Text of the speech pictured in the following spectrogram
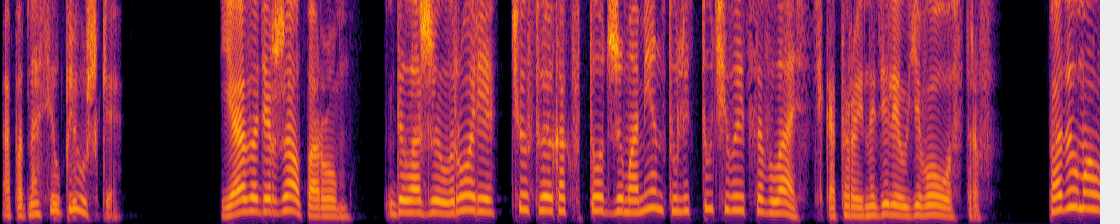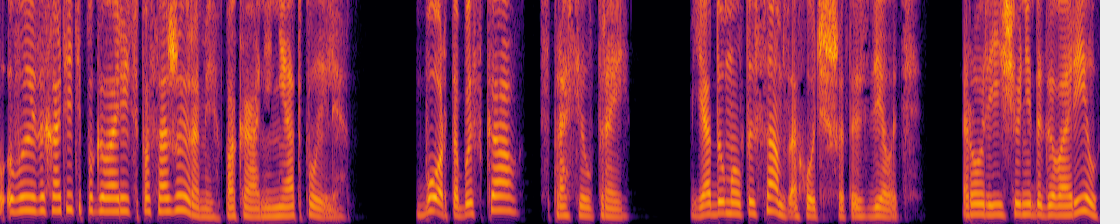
а подносил клюшки. «Я задержал паром», — доложил Рори, чувствуя, как в тот же момент улетучивается власть, которой наделил его остров. «Подумал, вы захотите поговорить с пассажирами, пока они не отплыли». «Борт обыскал?» — спросил Трей. «Я думал, ты сам захочешь это сделать». Рори еще не договорил,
